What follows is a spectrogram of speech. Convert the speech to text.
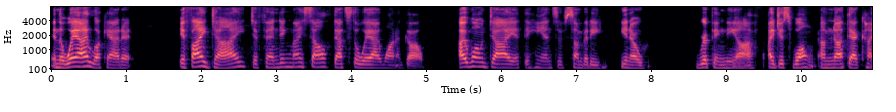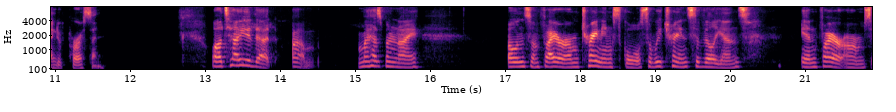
And the way I look at it, if I die defending myself, that's the way I want to go. I won't die at the hands of somebody, you know, ripping me off. I just won't. I'm not that kind of person. Well, I'll tell you that um, my husband and I own some firearm training schools, so we train civilians in firearms,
